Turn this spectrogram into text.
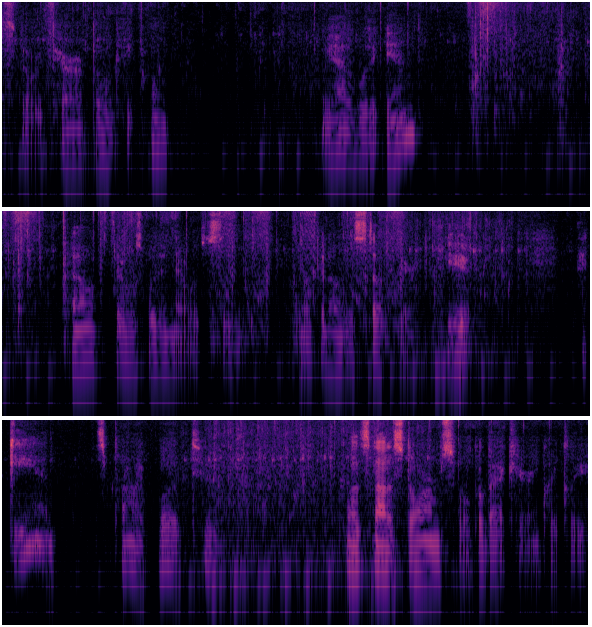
Let's go repair our boat. Oh. We had wood again? Oh, there was wood in there. We'll just leave it. Look at all this stuff here. Here. Again. It's probably wood, too. Well, it's not a storm, so we'll go back here and quickly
